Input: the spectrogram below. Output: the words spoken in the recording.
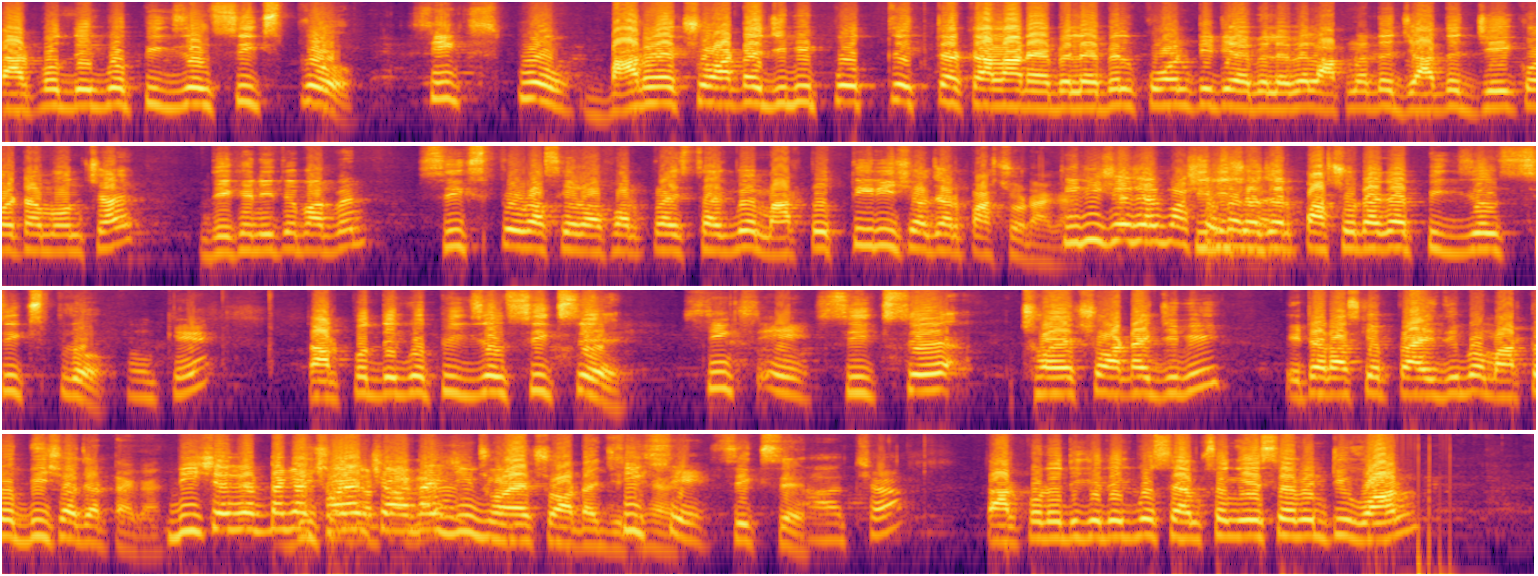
তারপর দেখব Pixel six Pro six Pro বারো একশো আঠাশ জিবি প্রত্যেকটা কালার অ্যাভেলেবেল কোয়ান্টিটি অ্যাভেলেবেল আপনাদের যাদের যেই কয়টা মন চায় দেখে নিতে পারবেন। সিক্স প্রো আজকের অফার প্রাইস থাকবে মাত্র তিরিশ হাজার পাঁচশো টাকা। তিরিশ হাজার পাঁচশো টাকা। পিক্সেল সিক্স প্রো ওকে তারপর দেখব Pixel six A. Six A six A ছয় একশো আঠাশ জিবি এটার আজকে প্রাইস দিব মাত্র বিশ হাজার টাকা। বিশ হাজার টাকা ছয় একশো আঠাশ জিবি ছয় একশো আঠাশ জিবি সিক্স এ আচ্ছা। তারপরে দিকে দেখব স্যামসাং এ সেভেন্টি ওয়ান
